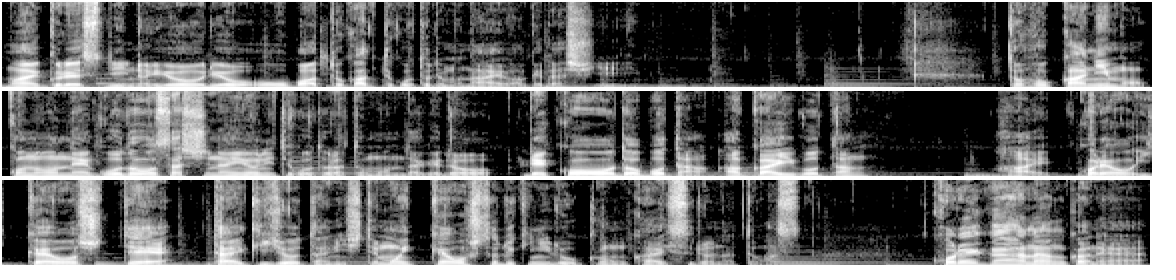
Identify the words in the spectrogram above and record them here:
マイクロ SD の容量オーバーとかってことでもないわけだし。と他にもこのね誤動作しないようにってことだと思うんだけどレコードボタン赤いボタンはいこれを1回押して待機状態にしてもう1回押した時に録音開始するようになってますこれがなんかね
